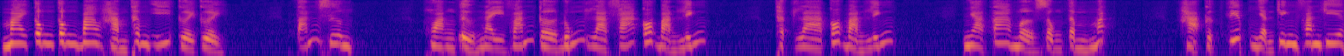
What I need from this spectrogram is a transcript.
Mai công công bao hàm thâm ý cười cười. Tán dương. Hoàng tử này ván cờ đúng là phá có bản lĩnh. Thật là có bản lĩnh. Nhà ta mở rộng tầm mắt. Hạ cực tiếp nhận kinh văn kia.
